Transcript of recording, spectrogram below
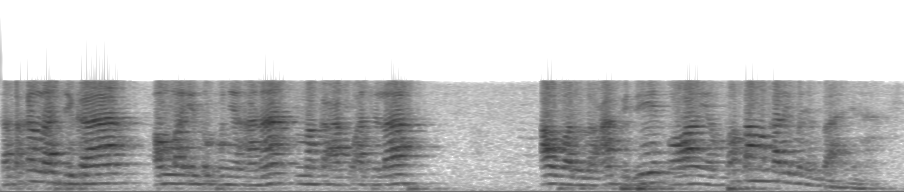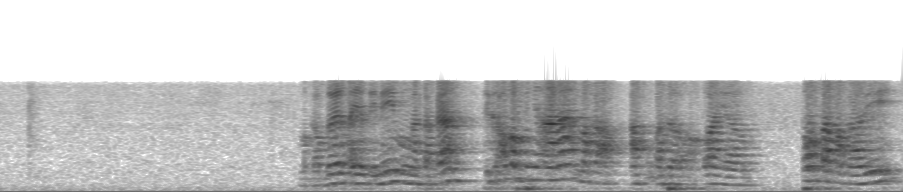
Katakanlah jika Allah itu punya anak, maka aku adalah awalul abidin, orang yang pertama kali menyembahnya. Maka beliau ayat ini mengatakan jika Allah punya anak, maka aku adalah orang yang pertama kali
